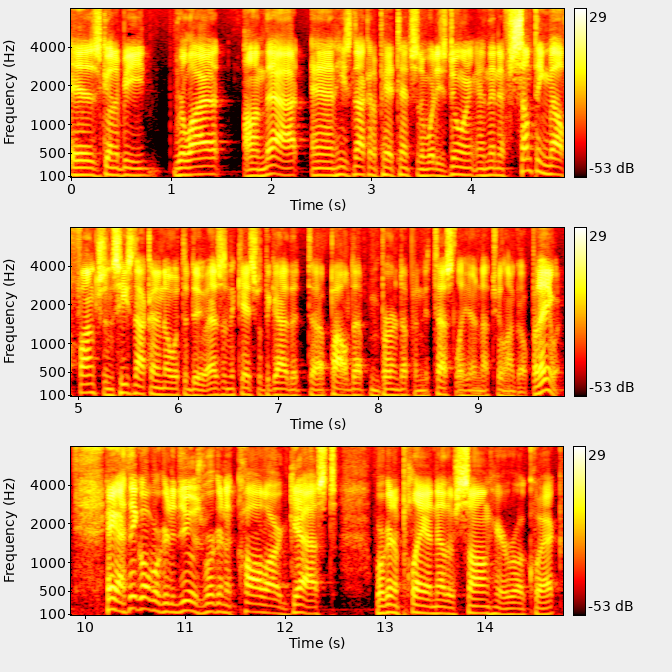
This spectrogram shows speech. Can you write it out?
is going to be reliant on that, and he's not going to pay attention to what he's doing. And then if something malfunctions, he's not going to know what to do, as in the case with the guy that uh, piled up and burned up in the Tesla here not too long ago. But anyway, hey, I think what we're going to do is we're going to call our guest. We're going to play another song here real quick.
